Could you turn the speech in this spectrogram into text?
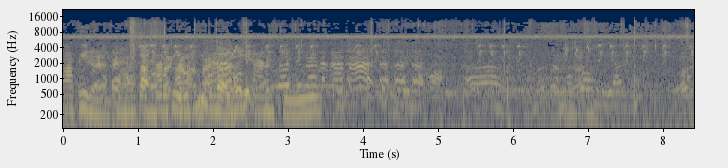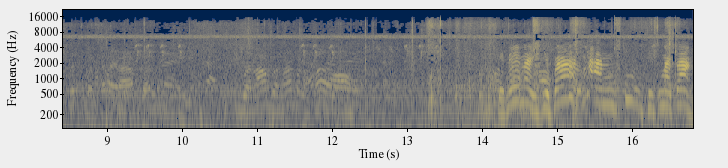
a phin toàn có lở như ăn chú cái bên này chỉ ba cũng ăn thì mà chẳng.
